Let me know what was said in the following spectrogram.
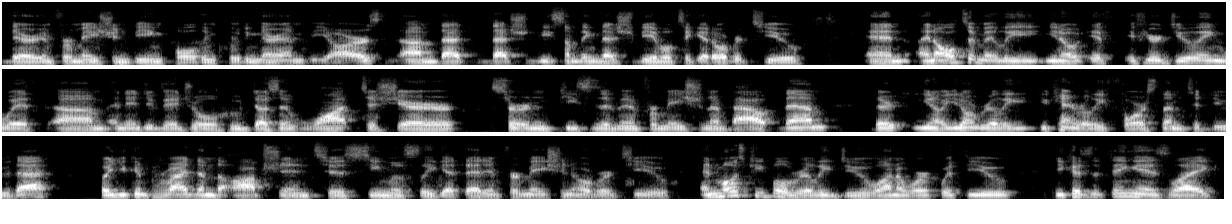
their information being pulled, including their MVRs, um, that that should be something that should be able to get over to you. And and ultimately, you know, if if you're dealing with um, an individual who doesn't want to share certain pieces of information about them, there, you know, you don't really you can't really force them to do that but you can provide them the option to seamlessly get that information over to you. And most people really do want to work with you because the thing is, like,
